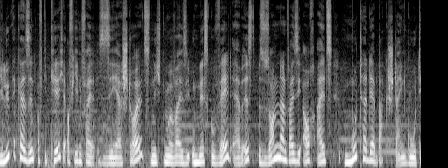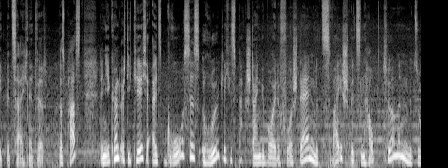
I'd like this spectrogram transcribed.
Die Lübecker sind auf die Kirche auf jeden Fall sehr stolz. Nicht nur, weil sie UNESCO-Welterbe ist, sondern weil sie auch als Mutter der Backsteingotik bezeichnet wird. Das passt, denn ihr könnt euch die Kirche als großes rötliches Backsteingebäude vorstellen mit zwei spitzen Haupttürmen, mit so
